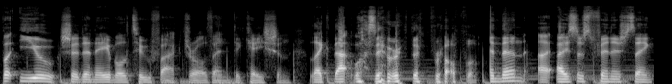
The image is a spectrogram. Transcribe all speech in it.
but you should enable two-factor authentication. Like that was ever the problem. And then I, I just finished saying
